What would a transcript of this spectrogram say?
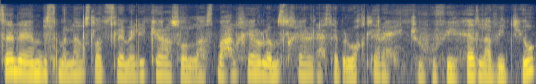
سلام بسم الله والصلاة والسلام عليك يا رسول الله. صباح الخير ولا مساء الخير على حسب الوقت اللي رايحين تشوفوا فيه هذا la vidéo.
